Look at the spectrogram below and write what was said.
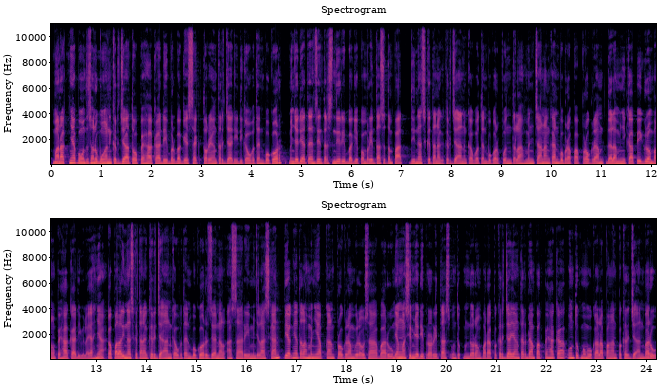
Maraknya pemutusan hubungan kerja atau PHK di berbagai sektor yang terjadi di Kabupaten Bogor menjadi atensi tersendiri bagi pemerintah setempat. Dinas Ketenagakerjaan Kabupaten Bogor pun telah mencanangkan beberapa program dalam menyikapi gelombang PHK di wilayahnya. Kepala Dinas Ketenagakerjaan Kabupaten Bogor Zainal Asari menjelaskan pihaknya telah menyiapkan program wirausaha baru yang masih menjadi prioritas prioritas untuk mendorong para pekerja yang terdampak PHK untuk membuka lapangan pekerjaan baru.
